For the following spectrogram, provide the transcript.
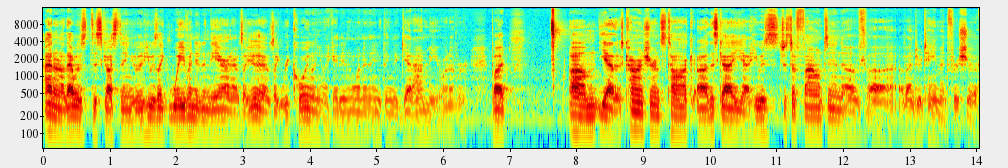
i don't know. That was disgusting. But he was like waving it in the air and i was like yeah i was like recoiling like i didn't want anything to get on me or whatever. But um, yeah, there's car insurance talk. Uh, this guy, yeah, he was just a fountain of, uh, of entertainment for sure.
